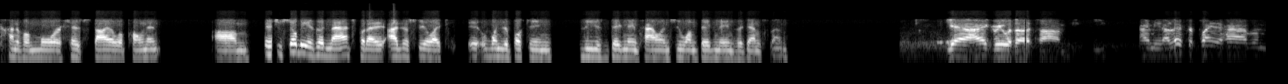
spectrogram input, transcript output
kind of a more his style opponent. Um, it should still be a good match, but I, I just feel like it, when you're booking these big name talents, you want big names against them. Yeah, I agree with uh Tom. I mean, unless they're planning to have him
